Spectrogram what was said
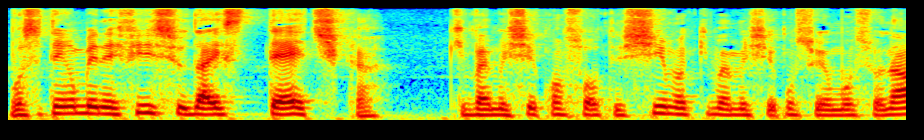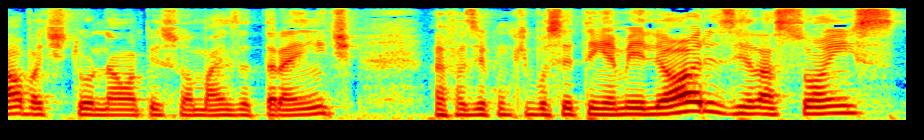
Você tem o benefício da estética, que vai mexer com a sua autoestima, que vai mexer com o seu emocional, vai te tornar uma pessoa mais atraente, vai fazer com que você tenha melhores relações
